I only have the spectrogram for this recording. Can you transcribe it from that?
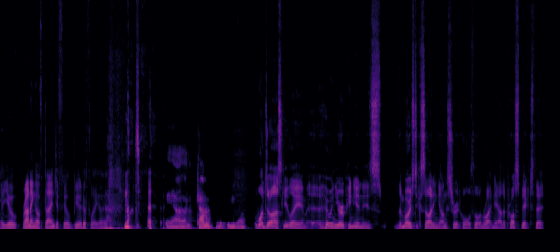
Are you running off Dangerfield beautifully? Not. yeah, I covered pretty well. I want to ask you, Liam, uh, who in your opinion is the most exciting youngster at Hawthorn right now? The prospect that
